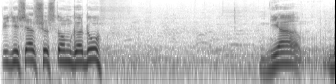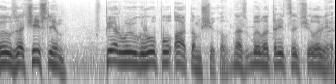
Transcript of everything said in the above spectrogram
В 1956 году я был зачислен в первую группу атомщиков. Нас было 30 человек.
